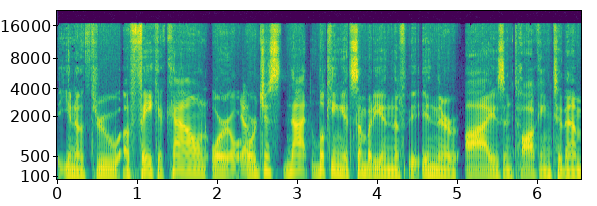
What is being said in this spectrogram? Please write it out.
you know through a fake account or or, Yeah. or just not looking at somebody in the in their eyes and talking to them.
